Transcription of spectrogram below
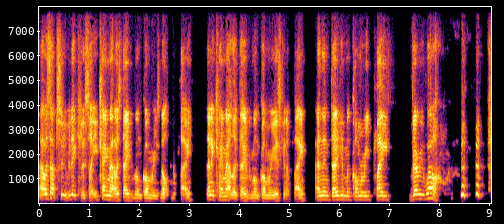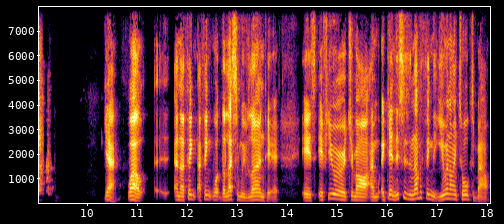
That was absolutely ridiculous. Like it came out as David Montgomery is not going to play. Then it came out that David Montgomery is going to play, and then David Montgomery played very well. yeah, well, and I think I think what the lesson we've learned here is if you were a Jahmyr, and again, this is another thing that you and I talked about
